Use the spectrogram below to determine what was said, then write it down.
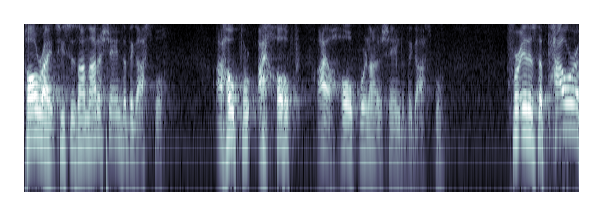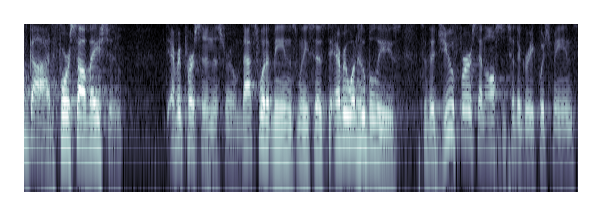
Paul writes, he says, I'm not ashamed of the gospel. I hope, I hope, I hope we're not ashamed of the gospel. For it is the power of God for salvation to every person in this room. That's what it means when he says to everyone who believes, to the Jew first and also to the Greek, which means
